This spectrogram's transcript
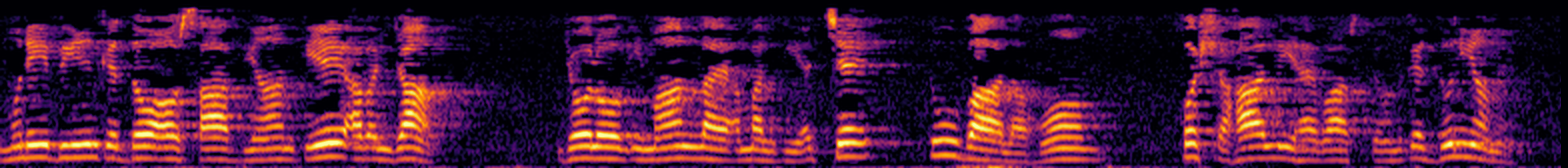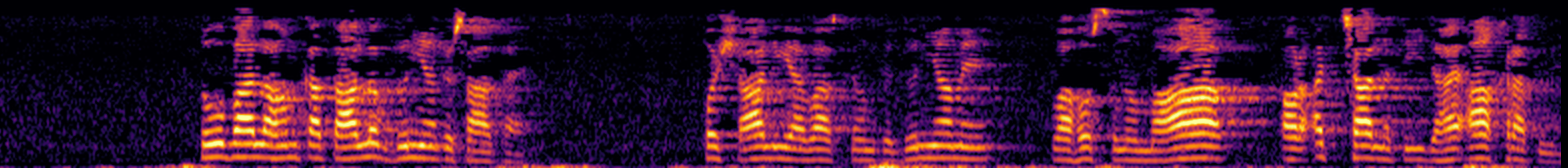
منیبین کے دو اوساف بیان کیے، اب انجام۔ جو لوگ ایمان لائے عمل کی اچھے تو بال ہوم خوشحالی ہے واسطے ان کے دنیا میں۔ تو بالحم کا تعلق دنیا کے ساتھ ہے۔ خوشحالی ہے واسطے ان کے دنیا میں۔ وہ حسن و معاف اور اچھا نتیجہ ہے آخرت میں۔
